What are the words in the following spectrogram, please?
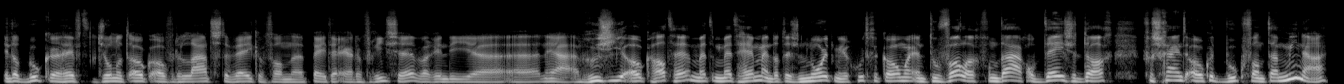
in dat boek eh, heeft John het ook over de laatste weken van eh, Peter R. de Vries. Hè, waarin hij eh, nou ja, ruzie ook had hè, met, met hem. En dat is nooit meer goed gekomen. En toevallig vandaag op deze dag verschijnt ook het boek van Tamina.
